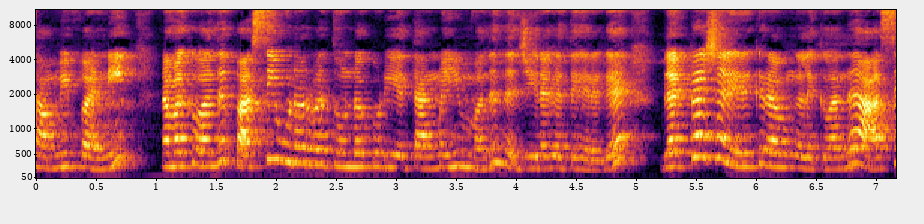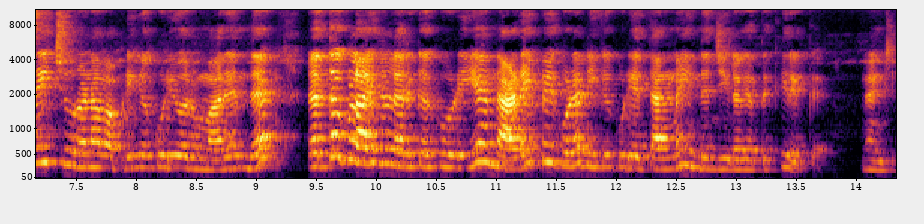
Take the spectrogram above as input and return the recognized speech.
கம்மி பண்ணி நமக்கு வந்து பசி உணர்வை தூண்டக்கூடிய தன்மையும் வந்து இந்த ஜீரகத்துக்கு இருக்கு. பிளட் ப்ரெஷர் இருக்கிறவங்களுக்கு வந்து அசை சூரணம் அப்படிங்கக்கூடிய ஒரு மருந்து இரத்த குழாய்களில் இருக்கக்கூடிய அந்த அடைப்பை கூட நீக்கக்கூடிய தன்மை இந்த ஜீரகத்துக்கு இருக்கு. நன்றி.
